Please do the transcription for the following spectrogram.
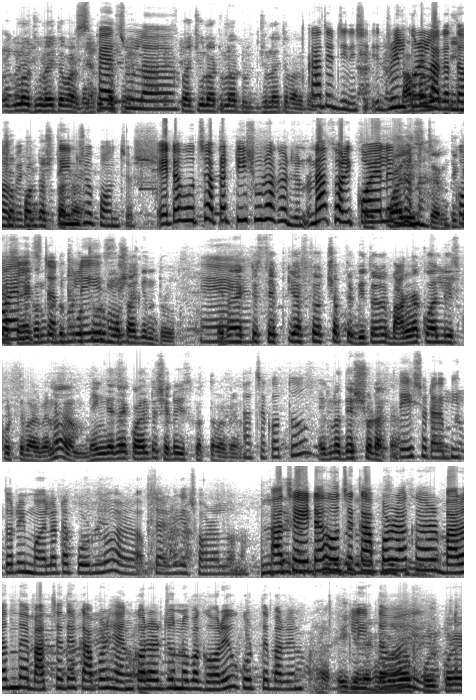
এগুলো ঝুলাইতে পারবেন স্প্যাচুলা। স্প্যাচুলা টুলা ঝুলাইতে পারবেন। কাজের জিনিস ড্রিল করে লাগাতে হবে। 350 টাকা। তিনশো পঞ্চাশ। এটা হচ্ছে আপনার টিস্যু রাখার জন্য না সরি কয়েলের কয়েল জন্য। স্ট্যান্ড ঠিক আছে? কয়েল এখন স্ট্যান্ড কিন্তু প্রচুর মশা কিন্তু। হ্যাঁ। এটা একটা সেফটি আসতে হচ্ছে আপনি ভিতরে ভাঙা কয়েল ইউজ করতে পারবেন হ্যাঁ? ভেঙে যায় কয়েলটা সেটা ইউজ করতে পারবেন। আচ্ছা কত? এগুলো দেড়শো টাকা। দেড়শো টাকা। ভিতরে ময়লাটা পড়ল আর চারিদিকে ছড়ালো না। আচ্ছা এটা হচ্ছে কাপড় রাখার বারান্দায় বাচ্চাদের কাপড় হ্যাং করার জন্য বা ঘরেও করতে পারেন। হ্যাঁ, ক্লিপ দেখেন দেওয়া। ফুল করে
